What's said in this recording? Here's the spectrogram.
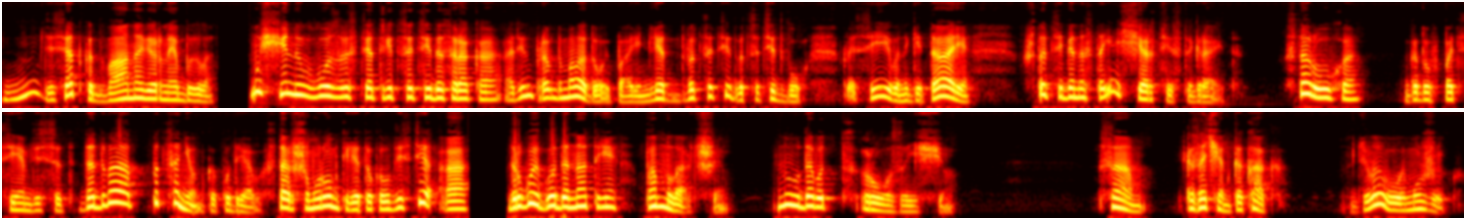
десятка два, наверное, было. Мужчины в возрасте от тридцати до сорока. Один, правда, молодой парень, лет двадцати-двадцати двух. Красиво, на гитаре. Что тебе настоящий артист играет? Старуха, годов под семьдесят, да два пацаненка кудрявых, старшему Ромке лет около десяти, а другой года на три помладше. Ну, да вот Роза еще. Сам Казаченко как? Деловой мужик,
